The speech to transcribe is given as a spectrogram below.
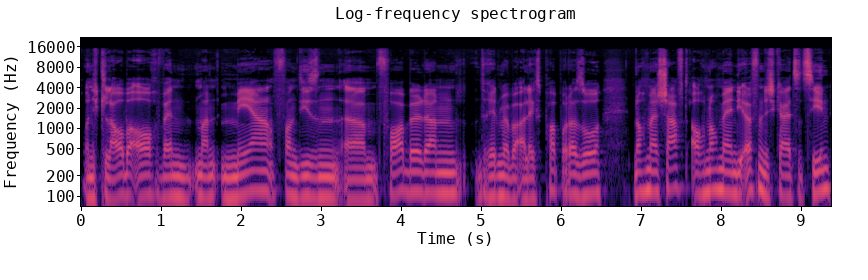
und ich glaube auch, wenn man mehr von diesen ähm, Vorbildern, reden wir über Alex Pop oder so, noch mehr schafft, auch noch mehr in die Öffentlichkeit zu ziehen,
